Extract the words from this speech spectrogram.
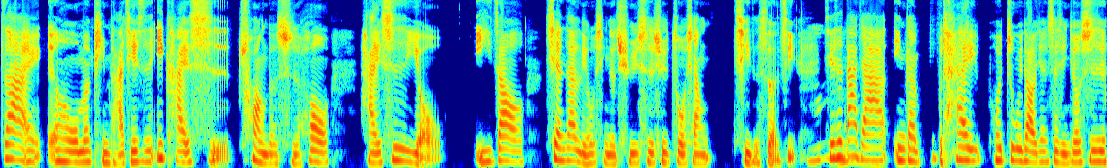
在嗯、呃我们品牌其实一开始创的时候，还是有依照现在流行的趋势去做香气的设计。其实大家应该不太会注意到一件事情，就是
